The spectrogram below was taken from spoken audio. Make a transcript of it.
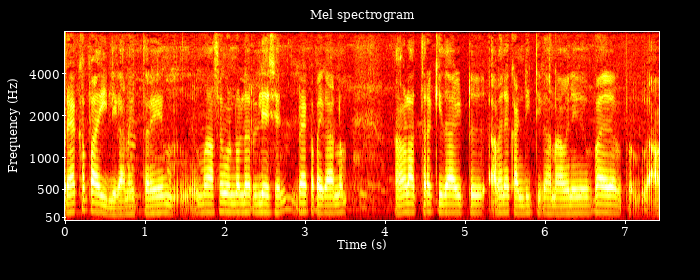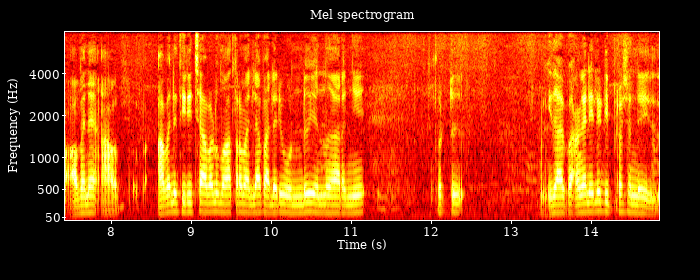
ബ്രേക്കപ്പ് ആയില്ലേ? കാരണം ഇത്രയും മാസം കൊണ്ടുള്ള റിലേഷൻ ബ്രേക്കപ്പ് ആയി. കാരണം അവൾ അത്രയ്ക്ക് ഇതായിട്ട് അവനെ കണ്ടിട്ട് കാരണം അവന് അവനെ അവ- അവന് തിരിച്ച് അവൾ മാത്രമല്ല പലരും ഉണ്ട് എന്ന് അറിഞ്ഞ് തൊട്ട് ഇതായപ്പോൾ അങ്ങനെയല്ലേ ഡിപ്രഷന്റെ ഇത്.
